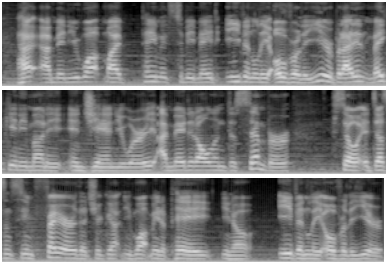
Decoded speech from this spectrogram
I, I, mean, you want my payments to be made evenly over the year, but I didn't make any money in January. I made it all in December, so it doesn't seem fair that you're you want me to pay, you know, evenly over the year.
